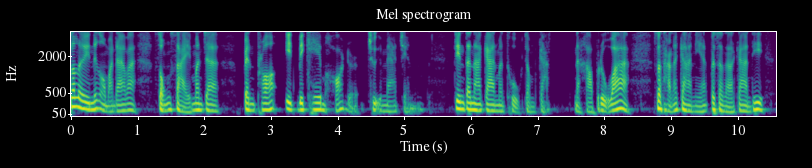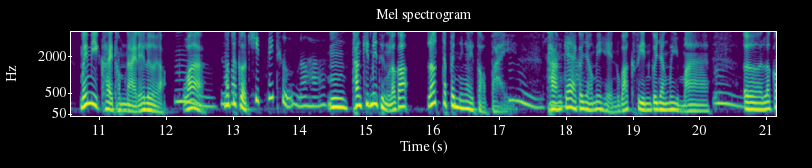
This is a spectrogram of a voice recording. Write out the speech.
ก็เลยนึกออกมาได้ว่า สงสัยมันจะเป็นเพราะ it became harder to imagine จินตนาการมันถูกจำกัดนะครับหรือว่าสถานการณ์เนี้ยเป็นสถานการณ์ที่ไม่มีใครทำนายได้เลยอะว่าอืมันจะเกิดราแบบคิดไม่ถึงนะคะอืมทั้งคิดไม่ถึงแล้วก็แล้วจะเป็นยังไงต่อไปอืมทางแก้ใช่ค่ะก็ยังไม่เห็นวัคซีนก็ยังไม่มาอืมเออแล้วก็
